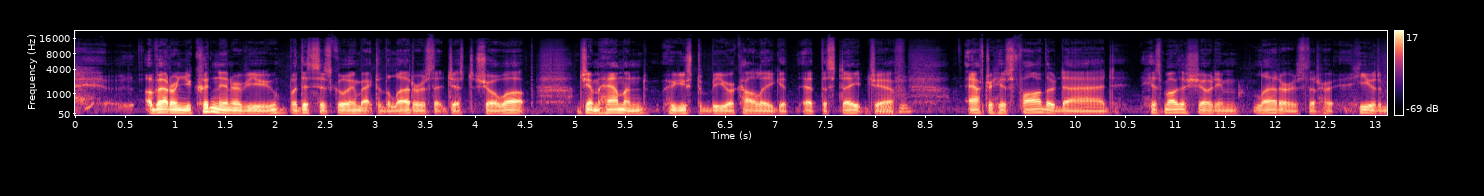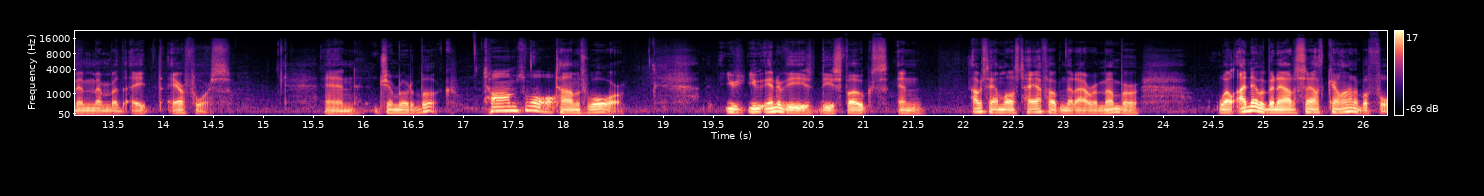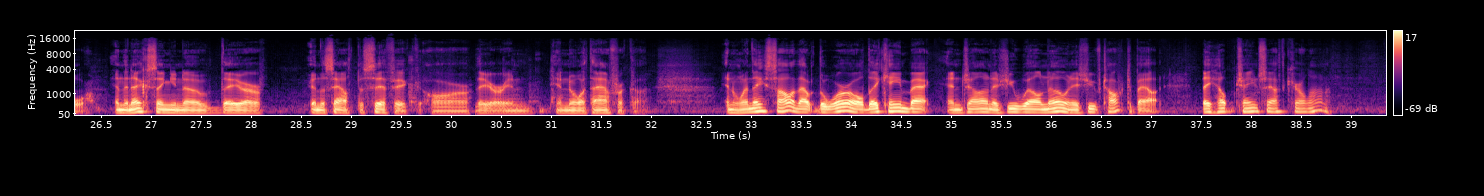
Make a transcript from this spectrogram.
a veteran you couldn't interview, but this is going back to the letters that just show up. Jim Hammond, who used to be your colleague at, at the state, Jeff, mm-hmm. after his father died, his mother showed him letters that her, he would have been a member of the 8th Air Force. And Jim wrote a book, Tom's War. Tom's War. You, you interview these, these folks, and I would say almost half of them that I remember. Well, I'd never been out of South Carolina before. And the next thing you know, they are in the South Pacific or they are in, in North Africa. And when they saw that the world, they came back, and John, as you well know and as you've talked about, they helped change South Carolina.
